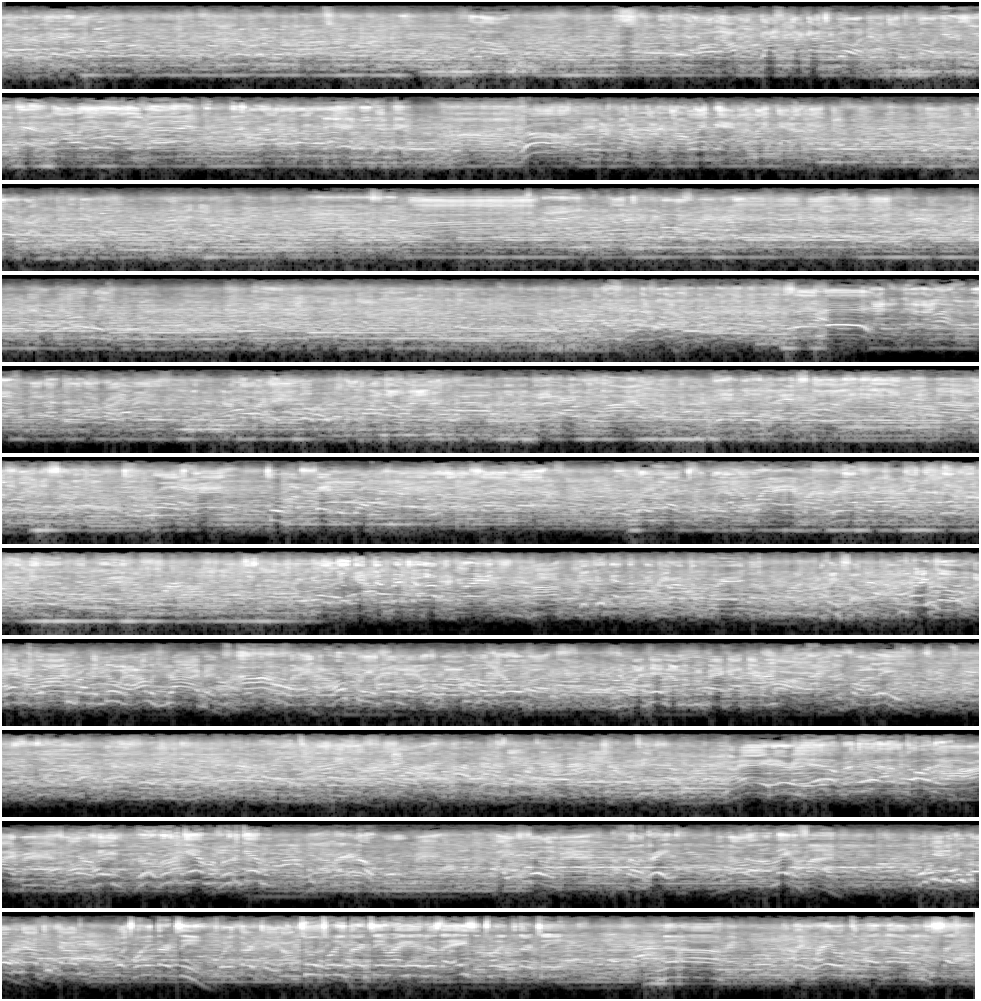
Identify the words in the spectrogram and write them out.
2013. 2013. I'm two 2013 right here. There's the ace of 2013. And then uh, I think Ray will come back down in a second.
